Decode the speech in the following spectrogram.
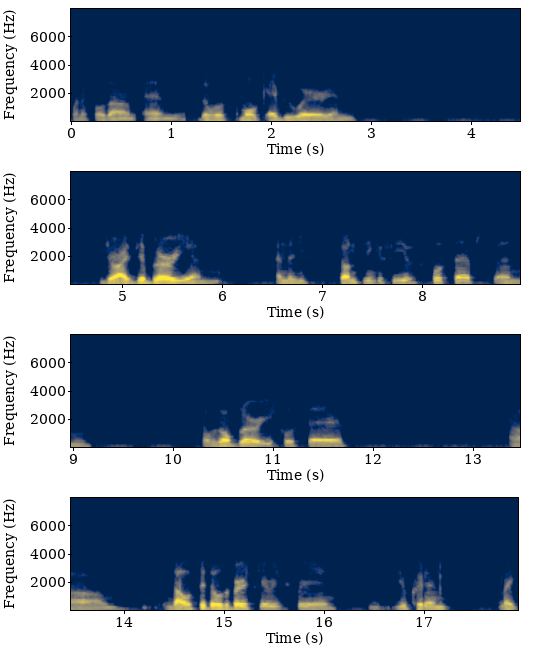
when it fall down, and there was smoke everywhere, and your eyes get blurry, and and then you the only thing you see is footsteps, and it was all blurry footsteps. Um, that was it. That was a very scary experience. You couldn't, like,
